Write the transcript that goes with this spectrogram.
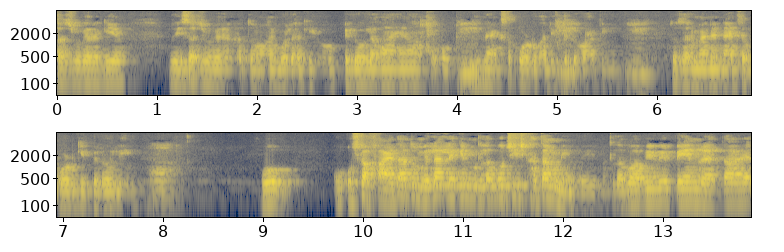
सर्च वगैरह किया. रिसर्च वगैरह तो उन्होंने बोला कि वो पिलो लगाएँ वो हम्म। नेक सपोर्ट वाली पिलो आती है. हम्म, तो सर मैंने नेक सपोर्ट की पिलो ली. हाँ. वो उसका फ़ायदा तो मिला लेकिन मतलब वो चीज़ खत्म नहीं हुई. मतलब अभी भी पेन रहता है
